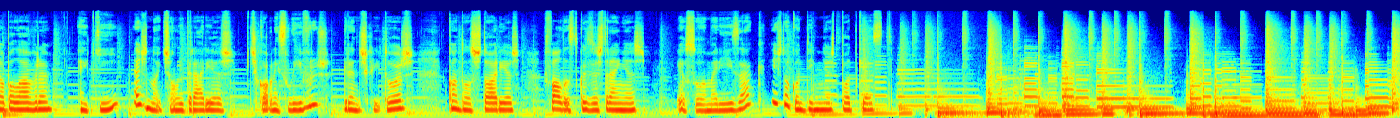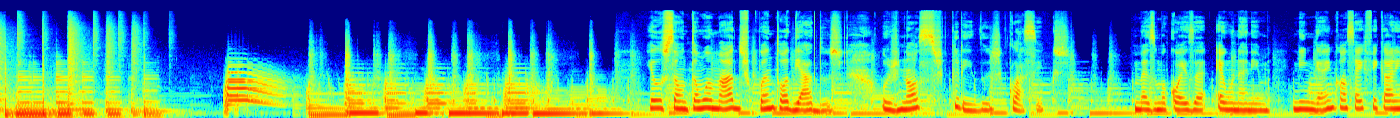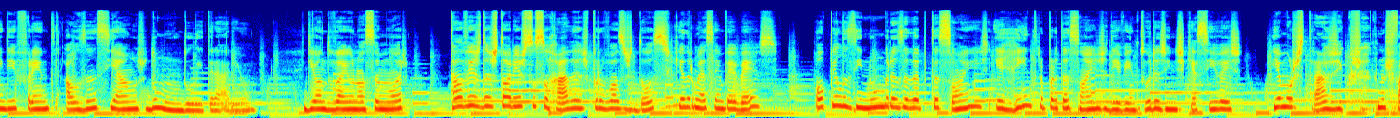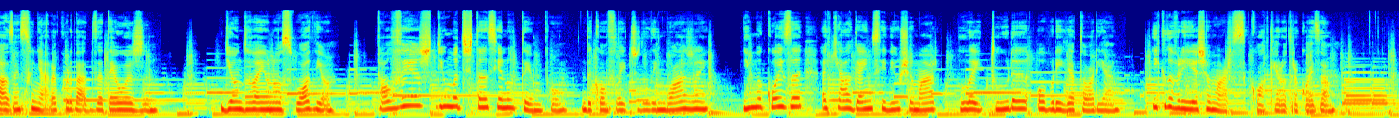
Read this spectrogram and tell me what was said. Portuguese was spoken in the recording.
Bem-vindo à palavra. Aqui, as noites são literárias. Descobrem-se livros, grandes escritores, contam-se histórias, fala-se de coisas estranhas. Eu sou a Maria Isaac e estou contigo neste podcast. Eles são tão amados quanto odiados, os nossos queridos clássicos. Mas uma coisa é unânime: ninguém consegue ficar indiferente aos anciãos do mundo literário. De onde vem o nosso amor? Talvez das histórias sussurradas por vozes doces que adormecem bebés? Ou pelas inúmeras adaptações e reinterpretações de aventuras inesquecíveis e amores trágicos que nos fazem sonhar acordados até hoje? De onde vem o nosso ódio? Talvez de uma distância no tempo, de conflitos de linguagem e uma coisa a que alguém decidiu chamar leitura obrigatória e que deveria chamar-se qualquer outra coisa.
